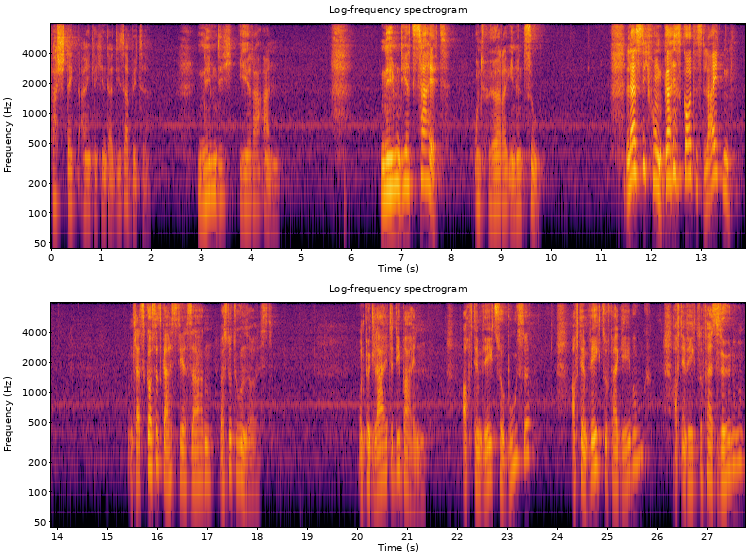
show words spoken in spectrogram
Was steckt eigentlich hinter dieser Bitte? Nimm dich ihrer an. Nimm dir Zeit und höre ihnen zu. Lass dich vom Geist Gottes leiten und lass Gottes Geist dir sagen, was du tun sollst. und begleite die beiden auf dem Weg zur Buße, auf dem Weg zur Vergebung, auf dem Weg zur Versöhnung,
